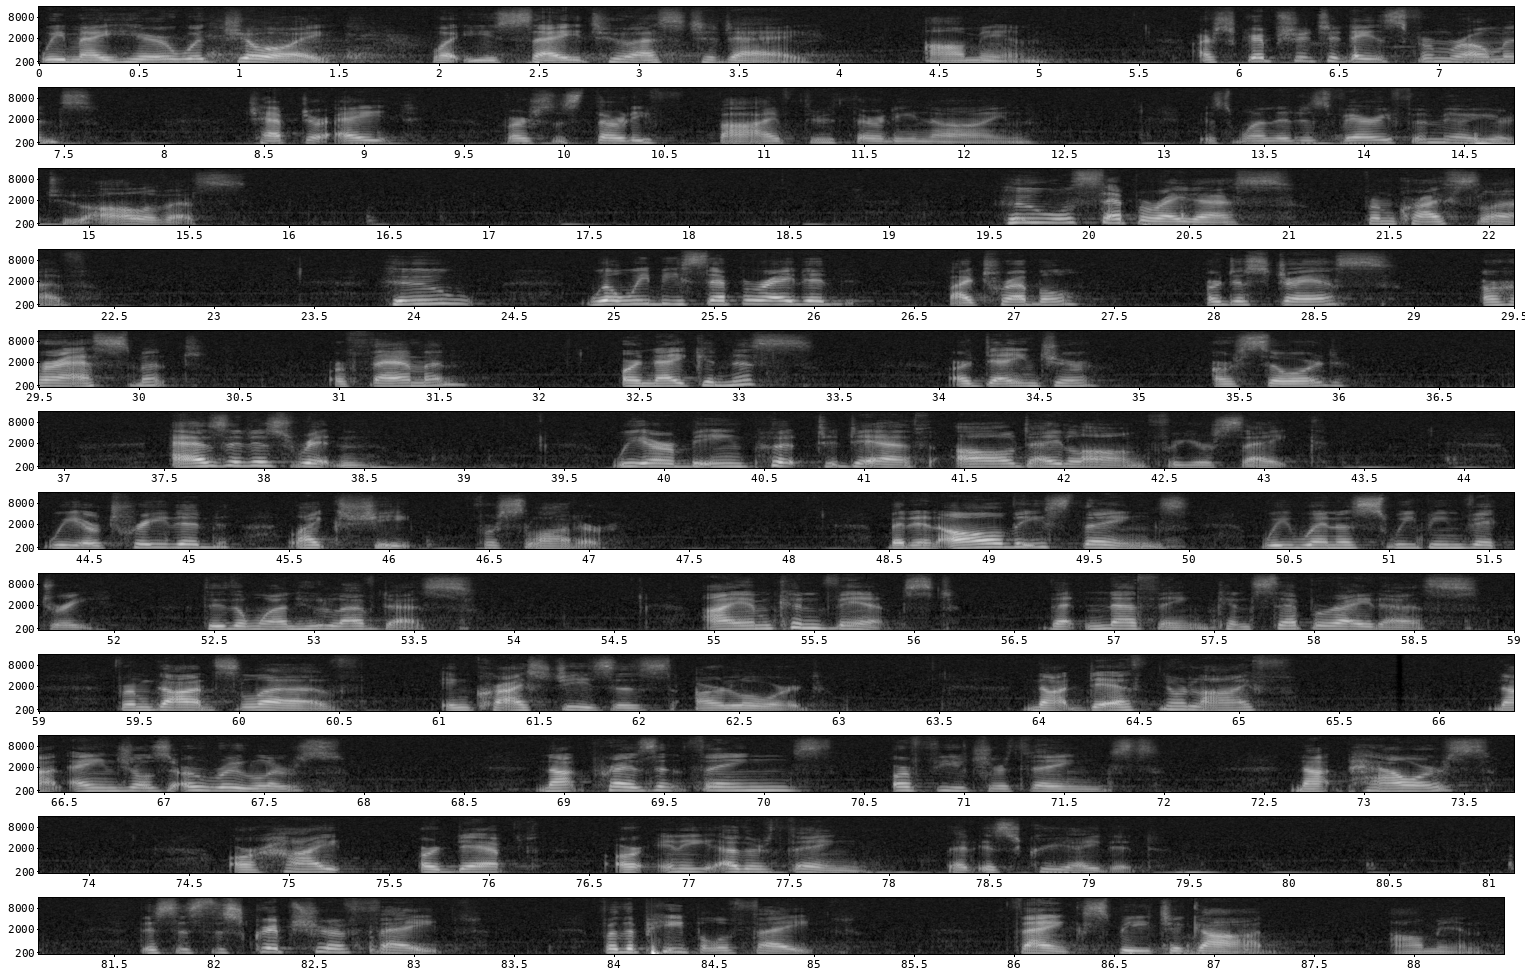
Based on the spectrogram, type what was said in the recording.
we may hear with joy what you say to us today. Amen. Our scripture today is from Romans chapter 8, verses 35 through 39. Is one that is very familiar to all of us. Who will separate us from Christ's love? Who Will we be separated by trouble or distress or harassment or famine or nakedness or danger or sword? As it is written, we are being put to death all day long for your sake. We are treated like sheep for slaughter. But in all these things, we win a sweeping victory through the one who loved us. I am convinced that nothing can separate us from God's love in Christ Jesus our Lord. Not death nor life, not angels or rulers, not present things or future things, not powers or height or depth or any other thing that is created. This is the scripture of faith for the people of faith. Thanks be to God. Amen.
